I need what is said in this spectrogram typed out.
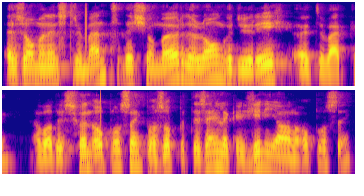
is om een instrument, de chômeur de longue durée, uit te werken. En wat is hun oplossing? Pas op, het is eigenlijk een geniale oplossing.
